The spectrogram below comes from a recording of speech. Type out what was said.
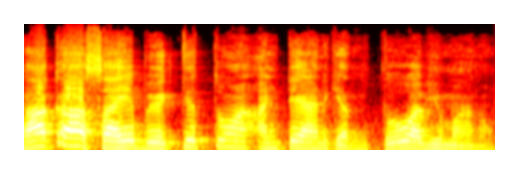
కాకా సాహెబ్ వ్యక్తిత్వం అంటే ఆయనకి ఎంతో అభిమానం.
